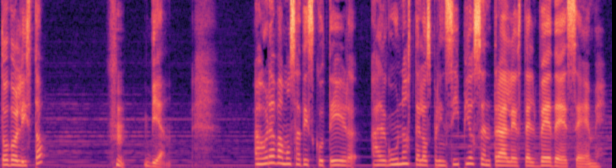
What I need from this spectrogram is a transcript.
¿Todo listo? Bien. Ahora vamos a discutir algunos de los principios centrales del BDSM.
